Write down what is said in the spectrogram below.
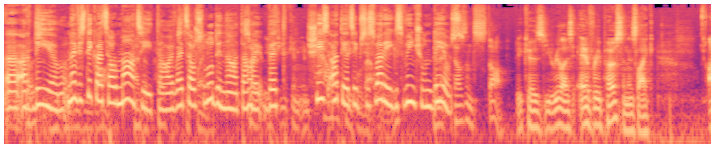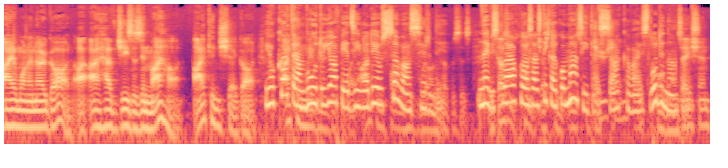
ar Dievu. Nevis tikai caur mācītāju vai caur sludinātāju, bet šīs attiecības ir svarīgas viņš un Dievs. because you realize every person is like, I want to know God. I, I have Jesus in my heart. I can share God. Jo katram būtu jāpiedzīvo Dievs savā sirdī. Nevis point tikai, ko mācītājs saka vai sludinātājs. organization.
